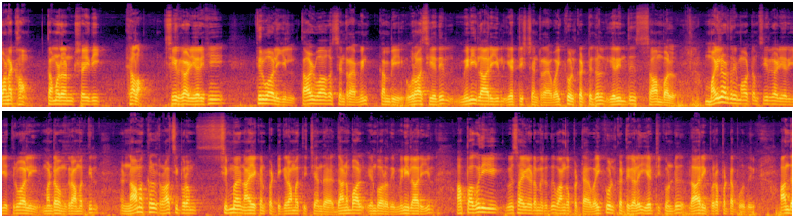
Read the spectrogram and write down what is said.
வணக்கம். தமிழன் செய்தி கலா சீர்காழி அருகே திருவாளியில் தாழ்வாக சென்ற மின் கம்பி உராசியதில் மினி லாரியில் ஏற்றிச் சென்ற வைக்கோல் கட்டுகள் எரிந்து சாம்பல். மயிலாடுதுறை மாவட்டம் சீர்காழி அருகே திருவாலி மண்டபம் கிராமத்தில் நாமக்கல் ராசிபுரம் சிம்ம நாயக்கன்பட்டி கிராமத்தைச் சேர்ந்த தனபால் என்பவரது மினி லாரியில் அப்பகுதி விவசாயிகளிடமிருந்து வாங்கப்பட்ட வைக்கோல் கட்டுகளை ஏற்றிக்கொண்டு லாரி புறப்பட்ட போது அந்த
